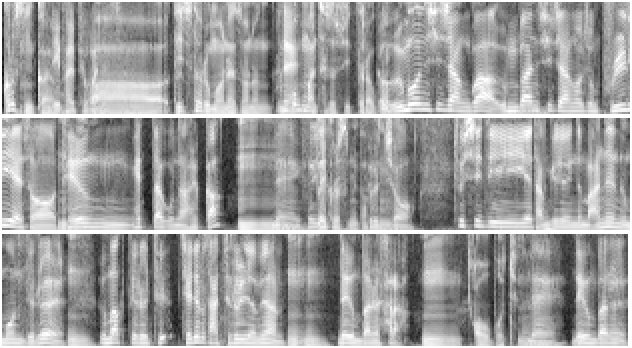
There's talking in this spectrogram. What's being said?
그렇으니까요. 네, 발표가 아, 디지털 음원에서는 한 네. 곡만 찾을 수 있더라고요. 그러니까 음원 시장과 음반 시장을 좀 분리해서 음. 대응했다고나 할까? 음. 네, 네, 그렇습니다. 그렇죠. 2CD에 담겨져 있는 많은 음원들을 음. 음악들을 드- 제대로 다 들으려면 음, 음. 내 음반을 사라. 음. 어우, 멋지네. 네, 내 음반을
